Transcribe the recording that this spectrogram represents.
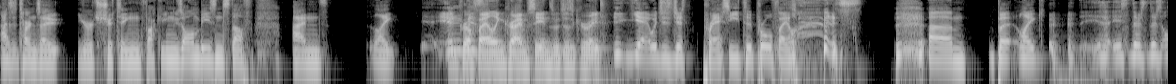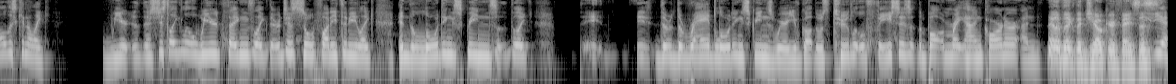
as it turns out, you're shooting fucking zombies and stuff, and like and this- profiling crime scenes, which is great. yeah, which is just pressy to profile. Um, but like, it's, there's there's all this kind of like weird. There's just like little weird things like they're just so funny to me. Like in the loading screens, like. It, the the red loading screens where you've got those two little faces at the bottom right hand corner and They look like the Joker faces. yeah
